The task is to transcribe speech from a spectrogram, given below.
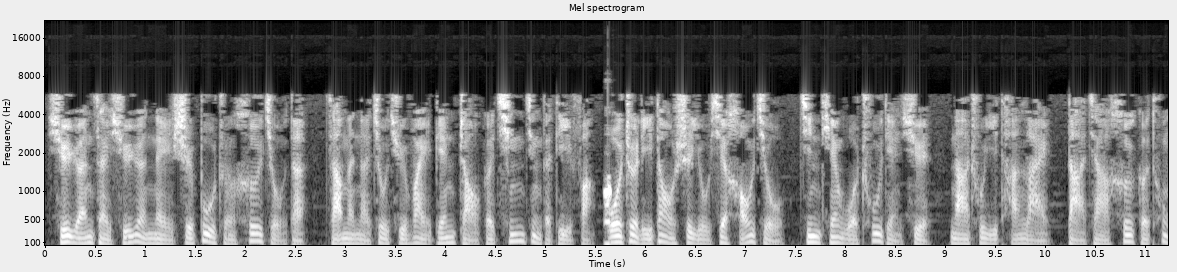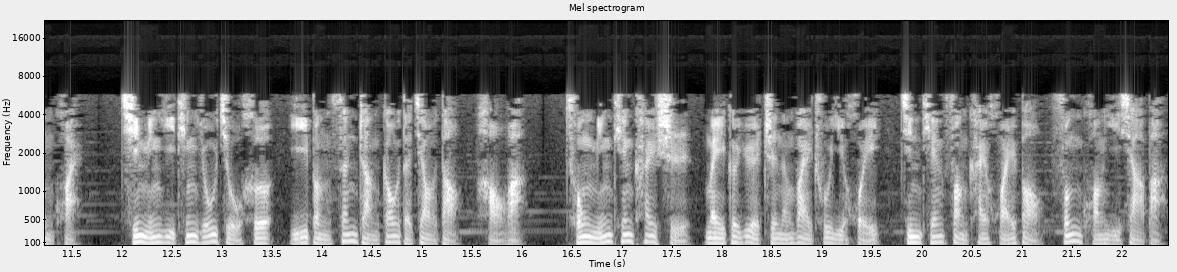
学员在学院内是不准喝酒的。”咱们呢就去外边找个清静的地方。我这里倒是有些好酒，今天我出点血，拿出一坛来，大家喝个痛快。秦明一听有酒喝，一蹦三丈高的叫道：“好啊！从明天开始，每个月只能外出一回。今天放开怀抱，疯狂一下吧！”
